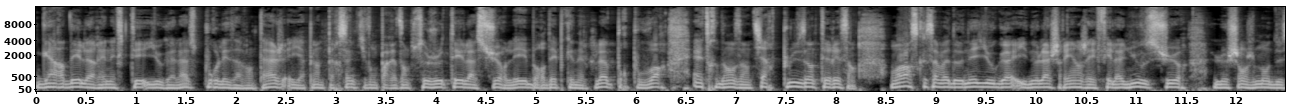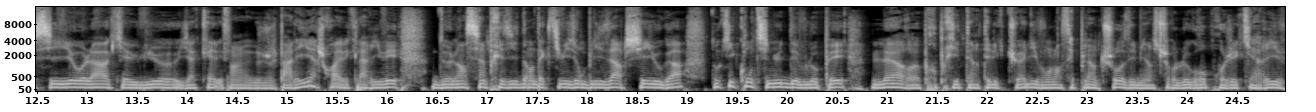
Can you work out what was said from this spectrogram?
garder leur NFT Yuga Labs pour les avantages. Et il y a plein de personnes qui vont par exemple se jeter là sur les Ape Kennel Club pour pouvoir être dans un tiers plus intéressant. On va voir ce que ça va donner. Yuga, il ne lâche rien. J'avais fait la news sur le changement de CEO là qui a eu lieu il y a quel... enfin je parlais hier je crois avec l'arrivée de l'ancien président d'Activision Blizzard chez Yuga. Donc ils continuent de développer leur propriété intellectuelle. Ils vont lancer plein de choses et bien sûr le gros projet qui arrive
